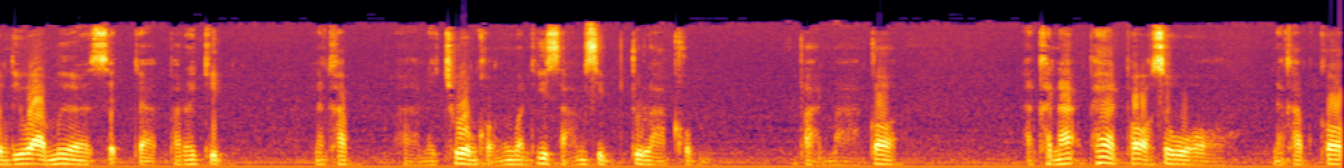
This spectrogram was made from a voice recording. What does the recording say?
ตรงที่ว่าเมื่อเสร็จจากภารกิจนะครับในช่วงของวันที่ 30 ตุลาคมผ่านมาก็คณะแพทย์พอสวนะครับ ก็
